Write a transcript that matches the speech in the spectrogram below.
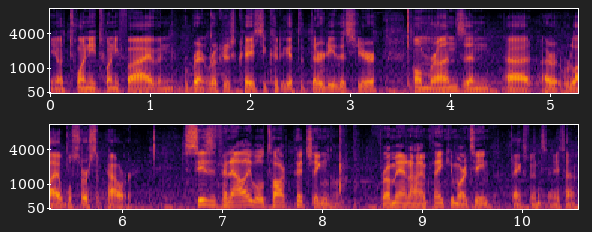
you know, 20, 25. And Brent Rooker's case, he could get to 30 this year, home runs, and uh, a reliable source of power. Season finale, we'll talk pitching from Anaheim. Thank you, Martin. Thanks, Vince. Anytime.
